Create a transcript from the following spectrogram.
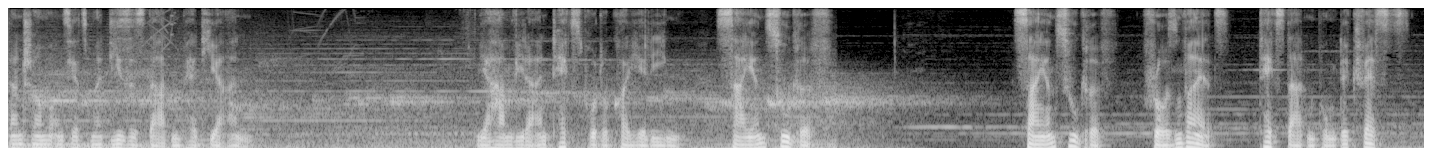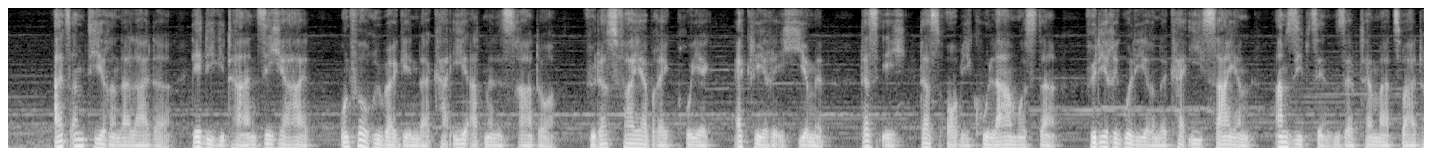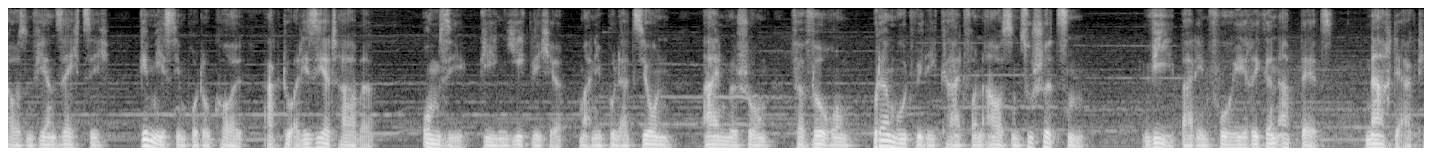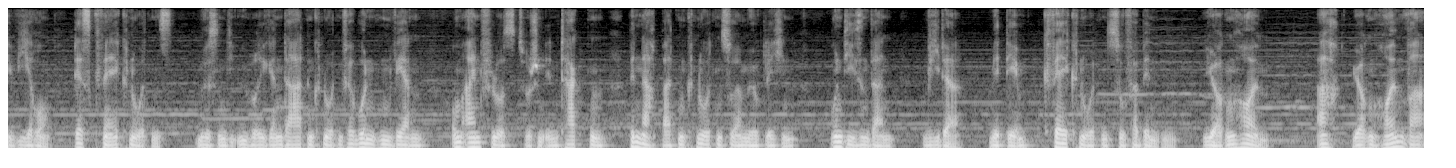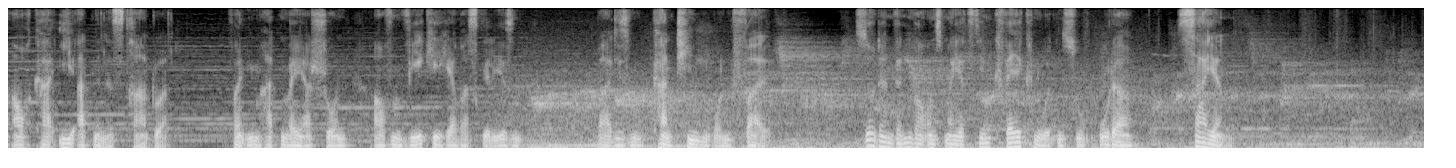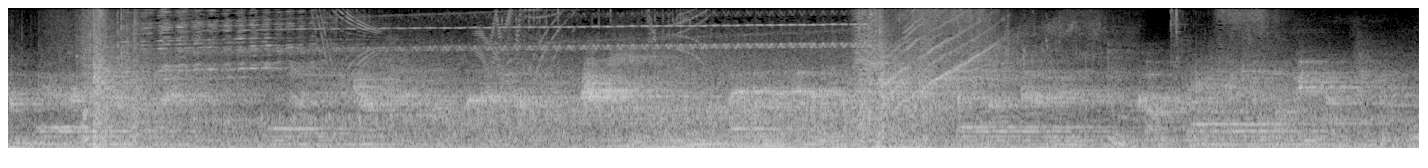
Dann schauen wir uns jetzt mal dieses Datenpad hier an. Wir haben wieder ein Textprotokoll hier liegen. Cyan Zugriff. Cyan Zugriff. Frozen Wilds. Textdatenpunkte Quests. Als amtierender Leiter der digitalen Sicherheit und vorübergehender KI-Administrator für das Firebreak-Projekt erkläre ich hiermit, dass ich das Orbikularmuster für die regulierende KI Cyan am 17. September 2064 gemäß dem Protokoll aktualisiert habe, um sie gegen jegliche Manipulation, Einmischung, Verwirrung oder Mutwilligkeit von außen zu schützen. Wie bei den vorherigen Updates. Nach der Aktivierung des Quellknotens müssen die übrigen Datenknoten verbunden werden, um einen Fluss zwischen intakten, benachbarten Knoten zu ermöglichen und diesen dann wieder mit dem Quellknoten zu verbinden. Jürgen Holm. Ach, Jürgen Holm war auch KI-Administrator. Von ihm hatten wir ja schon auf dem Weg hierher was gelesen. Bei diesem Kantinenunfall. So, dann wenden wir uns mal jetzt dem Quellknoten zu. Oder Cyan.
